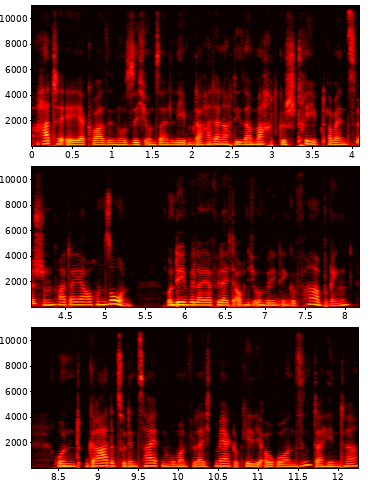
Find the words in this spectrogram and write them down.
hatte er ja quasi nur sich und sein Leben. Da hat er nach dieser Macht gestrebt. Aber inzwischen hat er ja auch einen Sohn. Und den will er ja vielleicht auch nicht unbedingt in Gefahr bringen. Und gerade zu den Zeiten, wo man vielleicht merkt, okay, die Auroren sind dahinter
